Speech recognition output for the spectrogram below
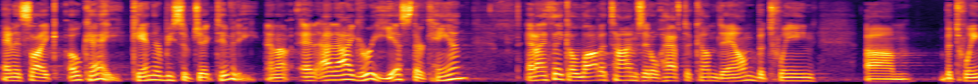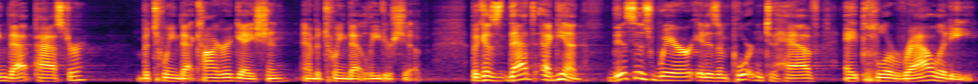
And it's like, okay, can there be subjectivity? And I and, and I agree, yes, there can. And I think a lot of times it'll have to come down between um, between that pastor, between that congregation, and between that leadership. Because that again, this is where it is important to have a plurality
